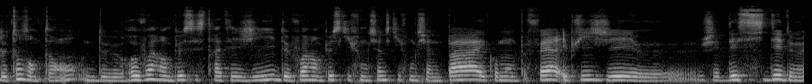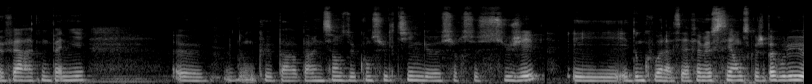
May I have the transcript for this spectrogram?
de temps en temps de revoir un peu ces stratégies, de voir un peu ce qui fonctionne, ce qui fonctionne pas et comment on peut faire. Et puis j'ai euh, décidé de me faire accompagner euh, donc, par, par, une séance de consulting sur ce sujet. Et, donc voilà, c'est la fameuse séance que j'ai pas voulu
